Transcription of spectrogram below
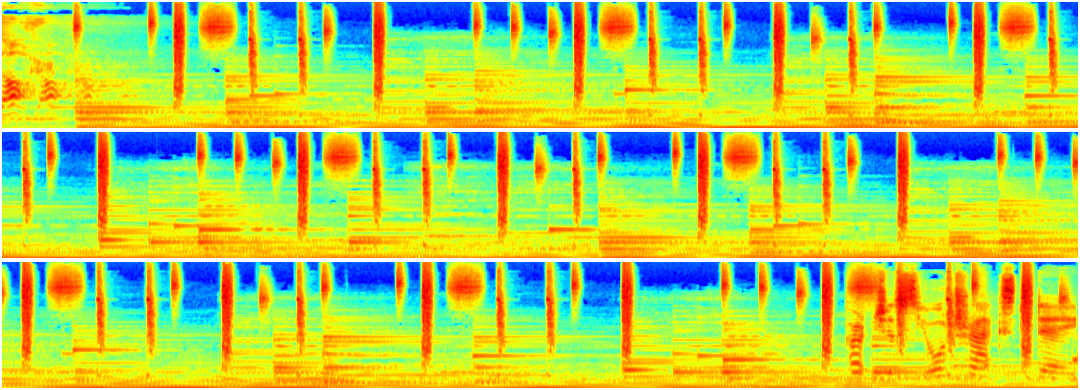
Zahra. Purchase your tracks today.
